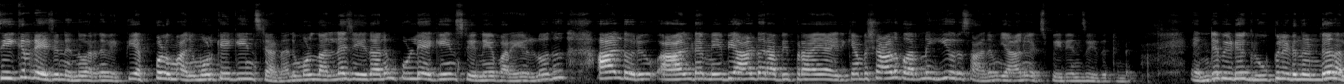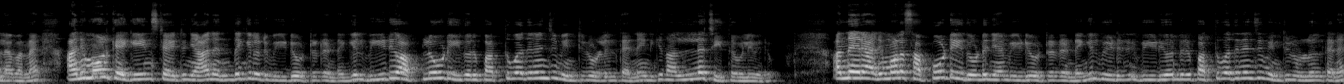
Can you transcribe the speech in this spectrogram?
സീക്രട്ട് ഏജന്റ് എന്ന് പറയുന്ന വ്യക്തി എപ്പോഴും അനുമോൾക്ക് എഗെയിൻസ്റ്റ് ആണ്. അനുമോൾ നല്ല ചെയ്താലും പുള്ളി എഗെയിൻസ്റ്റ് എന്നേ പറയുള്ളൂ. അത് ആളുടെ ഒരു ആളുടെ മേ ബി ആളുടെ ഒരു അഭിപ്രായമായിരിക്കാം പക്ഷെ ആൾ പറഞ്ഞ ഈ ഒരു സാധനം ഞാനും എക്സ്പീരിയൻസ് ചെയ്തിട്ടുണ്ട്. എന്റെ വീഡിയോ ഗ്രൂപ്പിൽ ഇടുന്നുണ്ട് എന്നല്ല പറഞ്ഞത് അനുമോൾക്ക് എഗെയിൻസ്റ്റ് ആയിട്ട് ഞാൻ എന്തെങ്കിലും ഒരു വീഡിയോ ഇട്ടിട്ടുണ്ടെങ്കിൽ വീഡിയോ അപ്ലോഡ് ചെയ്ത് ഒരു പത്ത് പതിനഞ്ച് മിനിറ്റിനുള്ളിൽ തന്നെ എനിക്ക് നല്ല ചീത്തവിളി വരും. അന്നേരം അനുമോളെ സപ്പോർട്ട് ചെയ്തുകൊണ്ട് ഞാൻ വീഡിയോ ഇട്ടിട്ടുണ്ടെങ്കിൽ വീഡിയോ വീഡിയോന്റെ ഒരു പത്ത് പതിനഞ്ച് മിനിറ്റിനുള്ളിൽ തന്നെ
